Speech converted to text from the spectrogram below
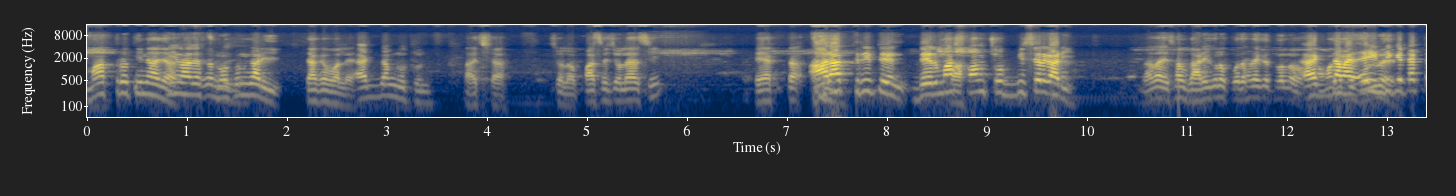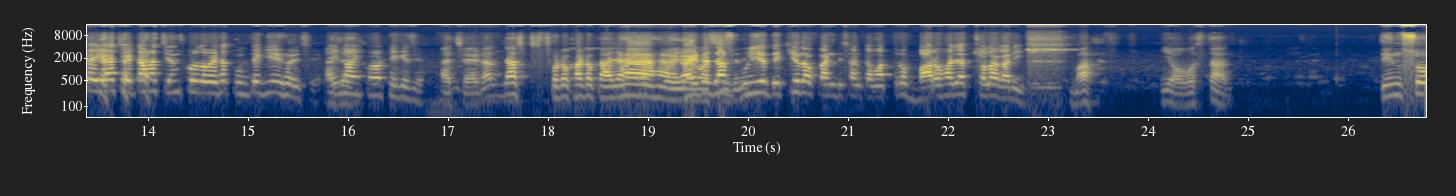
মাত্র তিন হাজার? 3000 এটা চলে নতুন গাড়ি যাকে বলে? একদম নতুন। আচ্ছা চলো পাশে চলে আসি। একটা আর আর থ্রি টেন দেড় মাস কম কম চব্বিশের গাড়ি। দাদা এসব গাড়িগুলো কোথা থেকে তোলো? একদম এই। ইন্ডিকেটরটা আছে এটা আমরা চেঞ্জ করে দেবো এটা তুলতে গিয়েই হয়েছে। এই আচ্ছা। নয় কোনো ঠেকেছে আচ্ছা এটা জাস্ট ছোটখাটো কাজ হ্যাঁ হ্যাঁ গাড়িটা জাস্ট ঘুরিয়ে দেখিয়ে দাও কন্ডিশনটা মাত্র বারো হাজার চলা গাড়ি। বাহ কি অবস্থা। তিনশো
